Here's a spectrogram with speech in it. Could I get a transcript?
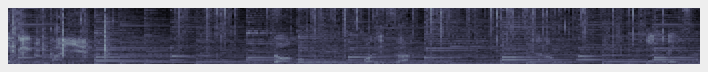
演武開演。どうも本日はこちらの金兵イさん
